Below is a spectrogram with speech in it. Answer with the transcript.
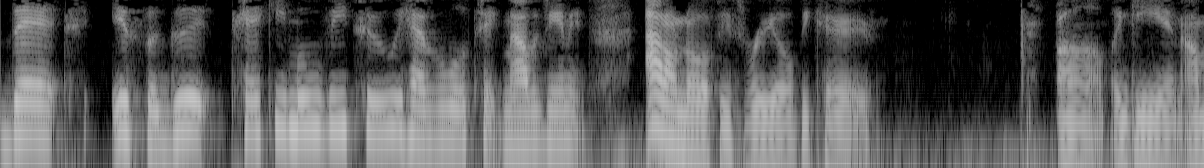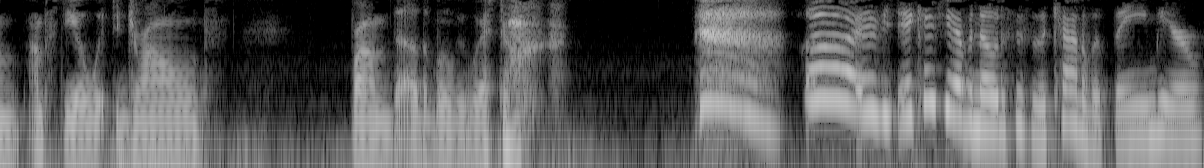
that it's a good techie movie too. It has a little technology in it. I don't know if it's real because um again, I'm I'm still with the drones from the other movie Western. uh, in case you haven't noticed, this is a kind of a theme here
